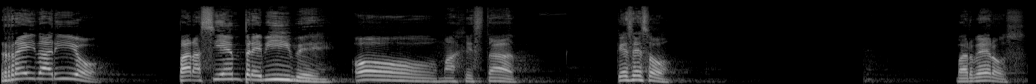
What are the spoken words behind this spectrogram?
Rey Darío, para siempre vive, oh majestad. ¿Qué es eso? Barberos.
